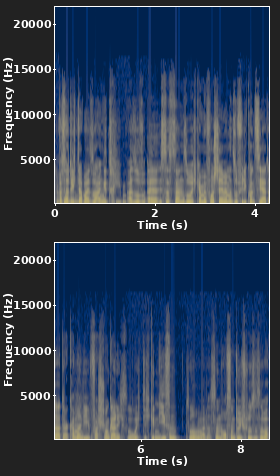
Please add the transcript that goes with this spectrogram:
Was hat dich dabei so angetrieben? Also äh, ist das dann so, ich kann mir vorstellen, wenn man so viele Konzerte hat, dann kann man die fast schon gar nicht so richtig genießen, so, weil das dann auch so ein Durchfluss ist. Aber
